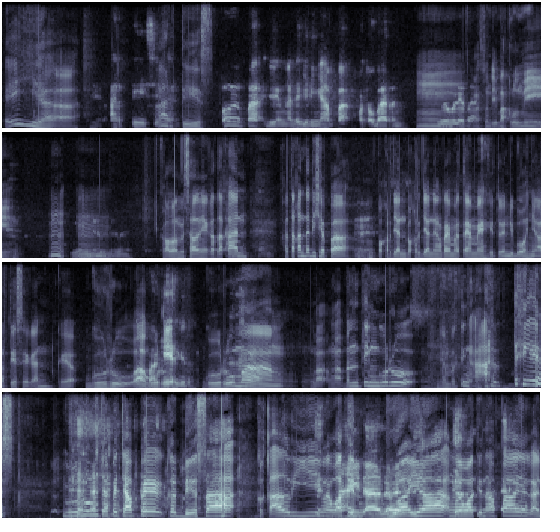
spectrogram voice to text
iya Artis ya kan? artis Oh, Pak, yang ada jadi nyapa, foto bareng. Hmm, Iya, boleh, Pak. langsung dimaklumi. Hmm, Iya, hmm. bener, bener, bener. kalau misalnya katakan katakan tadi siapa? Pekerjaan-pekerjaan yang remeh-temeh gitu yang di bawahnya artis ya kan? Kayak guru. Wah guru. Parkir gitu. guru mah nggak nggak penting guru. Yang penting artis. Guru lu capek-capek ke desa ke kali ngelewatin Nah, buaya ngelewatin apa ya kan?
